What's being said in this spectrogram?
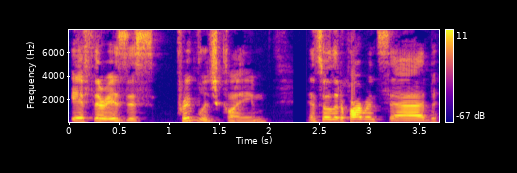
if there is this privilege claim. And so the department said,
